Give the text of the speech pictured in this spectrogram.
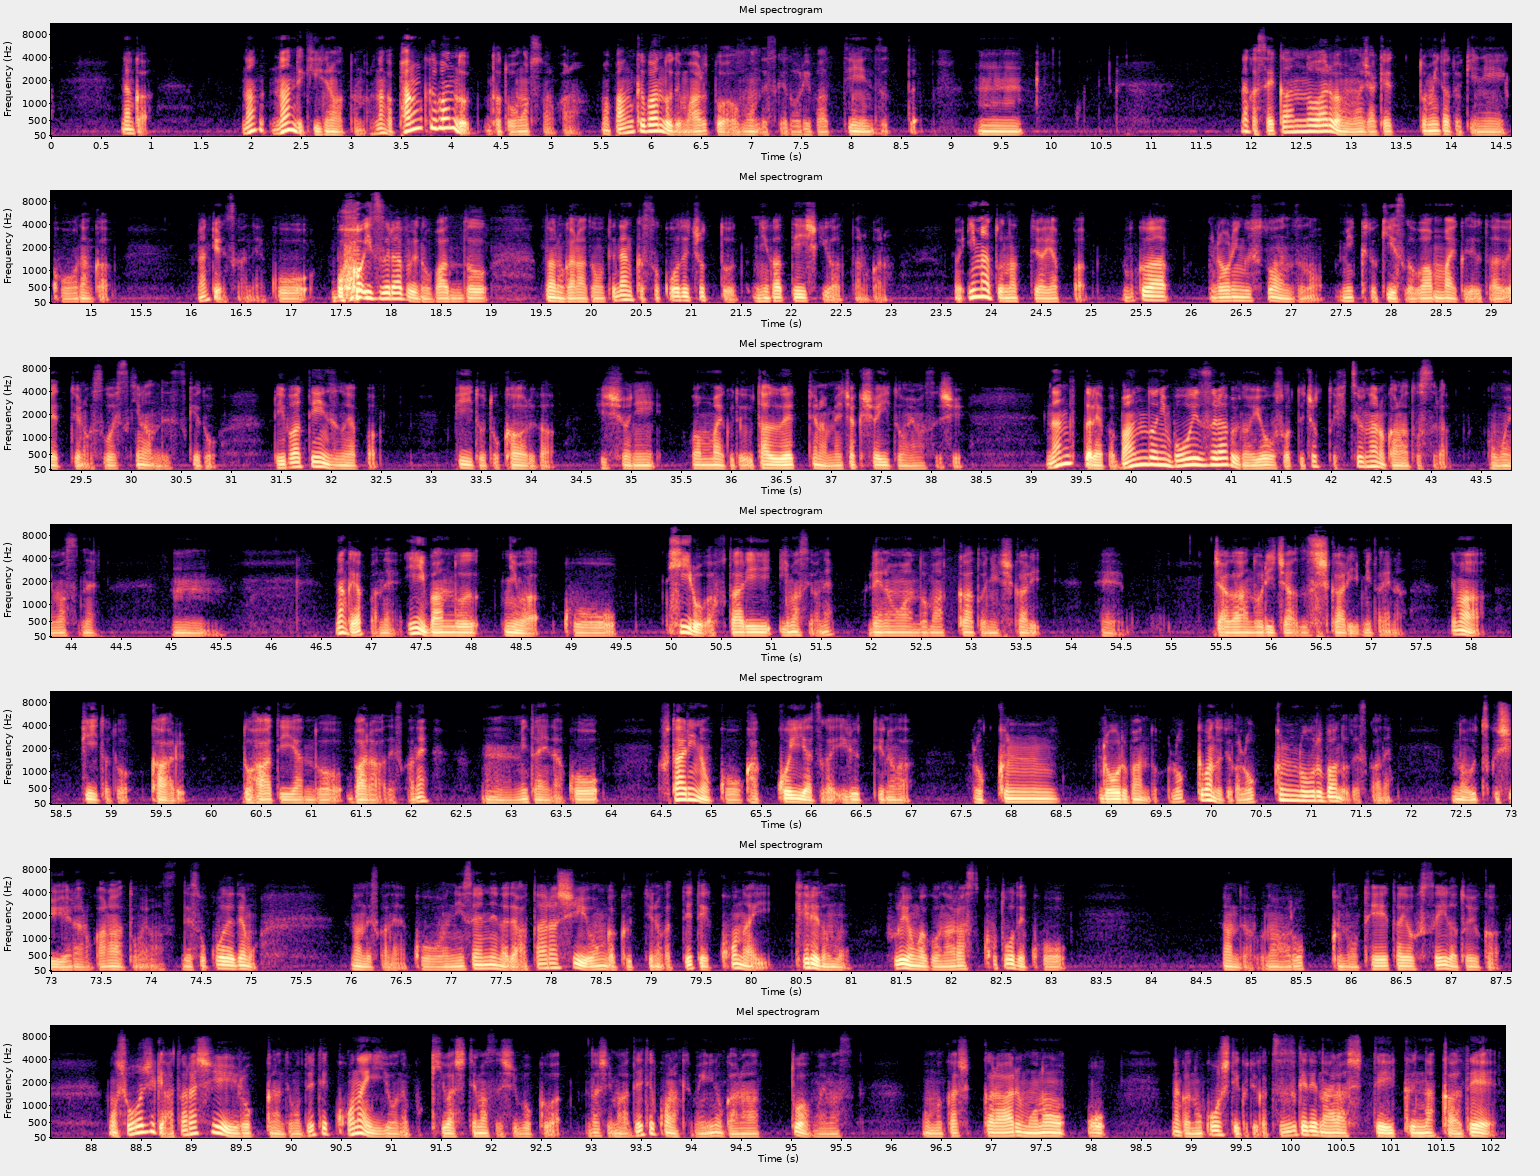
なんかなんで聞いてなかったんだろう。なんかパンクバンドだと思ってたのかな、まあ、パンクバンドでもあるとは思うんですけどリバティーンズって。うん。なんかセカンドアルバムのジャケット見た時にこうなんかなんていうんですかね。こうボーイズラブのバンドなのかなと思ってなんかそこでちょっと苦手意識があったのかな。今となってはやっぱ僕はローリング・ストーンズのミックとキースがワンマイクで歌う絵っていうのがすごい好きなんですけどリバティーンズのやっぱピートとカールが一緒にワンマイクで歌う絵っていうのはめちゃくちゃいいと思いますしなんだったらやっぱバンドにボーイズラブの要素ってちょっと必要なのかなとすら思いますね。うん。なんかやっぱねいいバンドにはこうヒーローが2人いますよね。レノンマッカートニーしかり、えー、ジャガーリチャーズしかりみたいな。でまあピートとカールドハーティーバラーですかね。うんみたいなこう2人のこうかっこいいやつがいるっていうのがロックンロールバンド。ロックバンドというかロックンロールバンドですかね。の美しい絵なのかなと思います。でそこででも何ですかね。こう2000年代で新しい音楽っていうのが出てこないけれども古い音楽を鳴らすことでこうなんだろうなロックの停滞を防いだというかもう正直新しいロックなんてもう出てこないような気はしてますし僕は。だしまあ出てこなくてもいいのかなとは思います。もう昔からあるものをなんか残していくというか続けて鳴らしていく中で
